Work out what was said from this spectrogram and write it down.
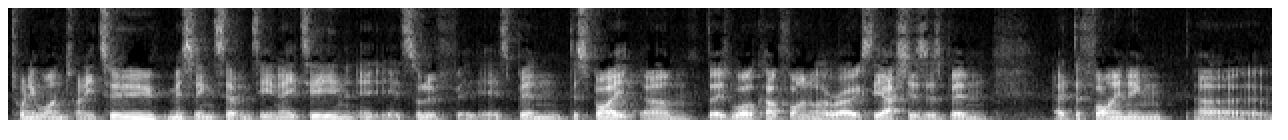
21, 22, missing 17, 18. It, it's sort of, it's been, despite um, those World Cup final heroics, the Ashes has been a defining, uh,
